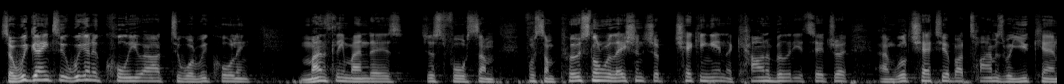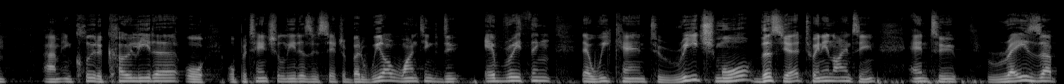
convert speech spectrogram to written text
so we're going to we're going to call you out to what we're calling monthly Mondays, just for some for some personal relationship checking in, accountability, etc. And we'll chat to you about times where you can um, include a co-leader or or potential leaders, etc. But we are wanting to do everything that we can to reach more this year, 2019, and to raise up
